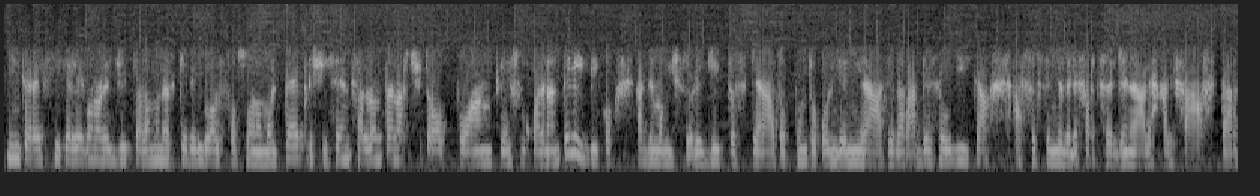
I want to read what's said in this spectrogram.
Gli interessi che legano l'Egitto alla monarchia del Golfo sono molteplici, senza allontanarci troppo anche sul quadrante libico. Abbiamo visto l'Egitto schierato appunto con gli Emirati e l'Arabia Saudita a sostegno delle forze generali a Khalifa Haftar,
